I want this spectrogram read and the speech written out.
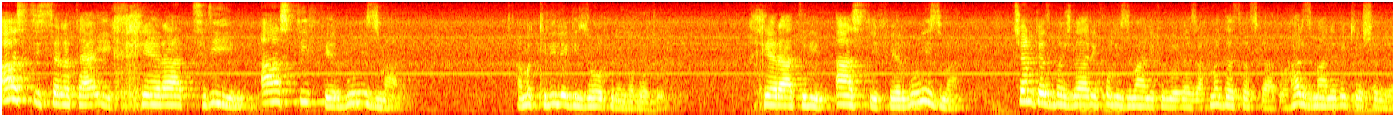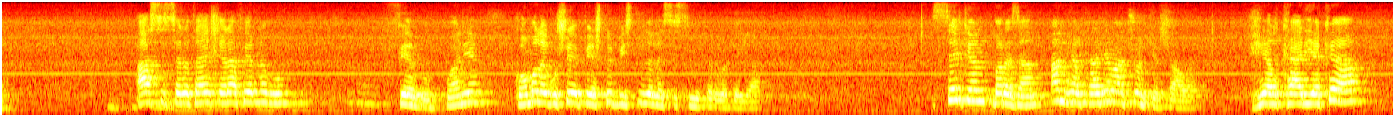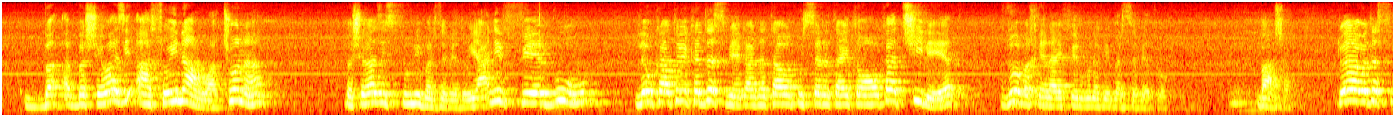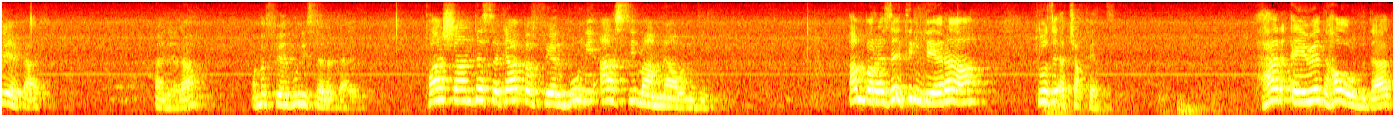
ئاستی سەرەتایی خێراترین ئاستی فێربوونی زمانە. ئەمە کلیلێکی زۆر گرنگە بۆ تۆ. خێراترین ئاستی فێربوونی زمان. چەند کەس بەشداری خولی زمانی کردووە بێزەحمەت دەست بەس کاتەوە. هەر زمانێ بێ کێشە نییە. ئاستی سەرەتایی خێرا فێر نەبوون؟ فێربوون. وانییە؟ کۆمەڵێک وشەیە پێشتر بیستتە لە سیستمی پەروەردەییان. سەیرکەن بەڕێزان ئەم هێڵکاریەمان چۆن کێشاوە هێڵکاریەکە بە شێوازی ئاسۆی ناڕوات چۆنە بە شێوازی ستونی بەرزەبێتەوە یعنی فێربوو لەو کاتەوەی کە دەست بێکاتە تاوەکو سەرەتای تەواوکات چی لێت زۆر بە خێرای فێربوونەکەی بەرزەبێتەوە باشە دوایەوە دەست پێکات ئەلێرا ئەمە فێربوونی سەرەتایی پاشان دەسەکە بە فێربوونی ئاستی مامناوەندی ئەم بەڕێزەی تر لێرە تۆزێ ئەچەقێت هەر ئەیەوێت هەوڵ بدات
